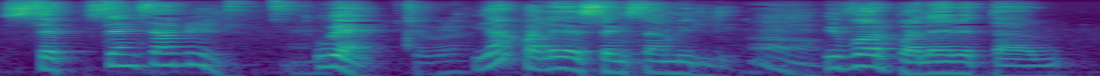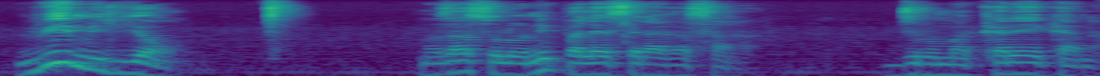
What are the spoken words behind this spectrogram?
sept cinq cent mille hmm. ou bien yan palɛ ye cinq cent mille de hmm. ivoire palɛ bɛ taa huit miliyɔn masa solo ni palɛ sera ka sara juruma kare ka na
